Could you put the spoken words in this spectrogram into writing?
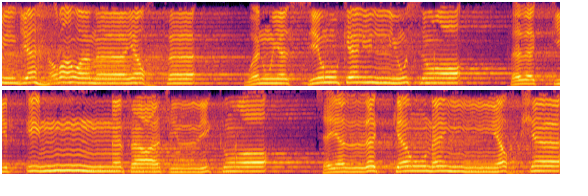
الجهر وما يخفى ونيسرك لليسرى. فذكر إن نفعت الذكرى. سيذكر من يخشى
